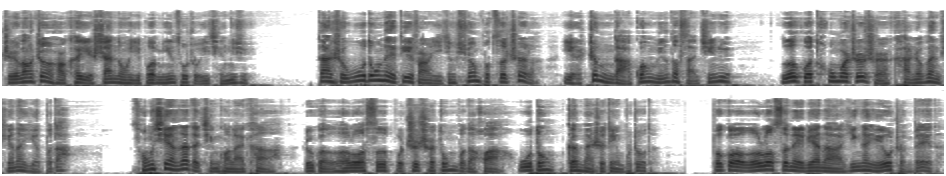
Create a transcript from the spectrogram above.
指望正好可以煽动一波民族主义情绪。但是乌东那地方已经宣布自治了，也正大光明的反侵略。俄国偷摸支持，看着问题呢也不大。从现在的情况来看啊，如果俄罗斯不支持东部的话，乌东根本是顶不住的。不过俄罗斯那边呢，应该也有准备的。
